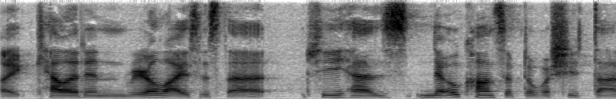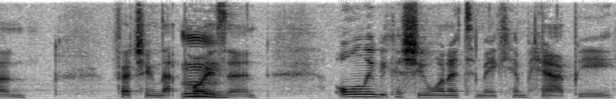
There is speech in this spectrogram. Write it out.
like Kaladin realizes that She has no concept of what she's done, fetching that mm. poison, only because she wanted to make him happy.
